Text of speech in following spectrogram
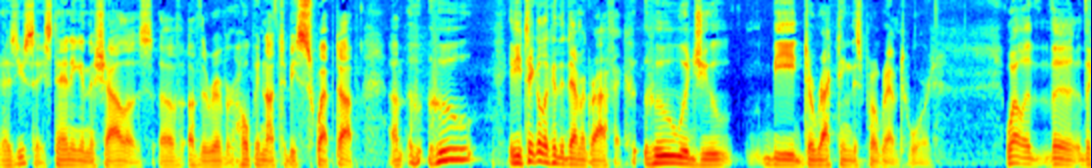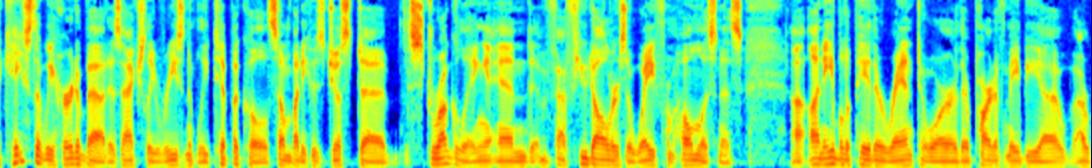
as you say, standing in the shallows of, of the river, hoping not to be swept up. Um, who, if you take a look at the demographic, who would you be directing this program toward? Well, the the case that we heard about is actually reasonably typical. Somebody who's just uh, struggling and a few dollars away from homelessness, uh, unable to pay their rent, or they're part of maybe a, a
